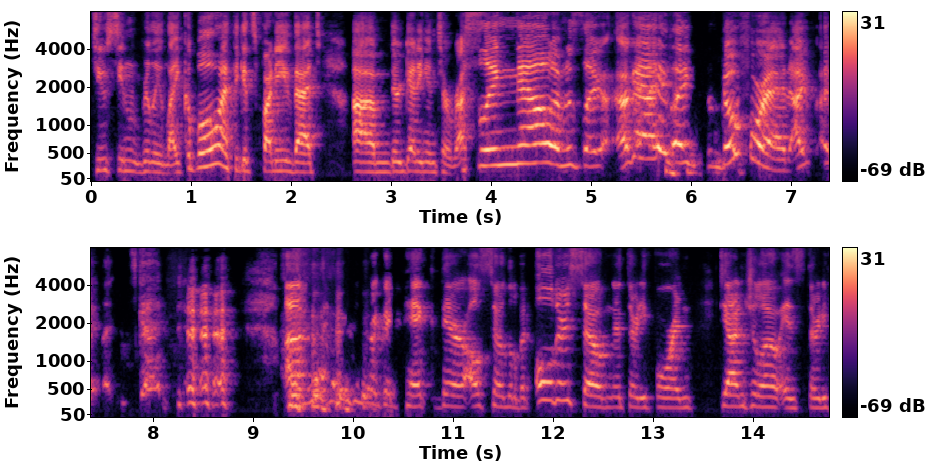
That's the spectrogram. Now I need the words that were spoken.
do seem really likable. I think it's funny that um, they're getting into wrestling now. I'm just like, okay, like go for it. I, I it's good. um, they're a good pick. They're also a little bit older, so they're 34 and DeAngelo is 30,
